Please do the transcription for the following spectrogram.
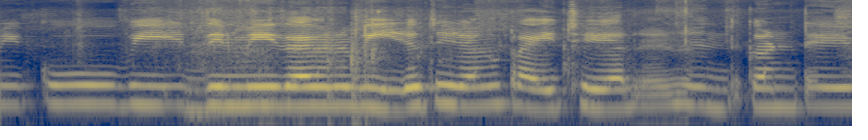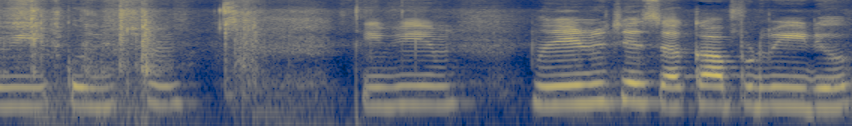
మీకు వీ దీని మీద ఏమైనా వీడియో తీయడానికి ట్రై చేయాలి నేను. ఎందుకంటే ఇవి కొంచెం ఇవి నేను చేశాక అప్పుడు వీడియో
